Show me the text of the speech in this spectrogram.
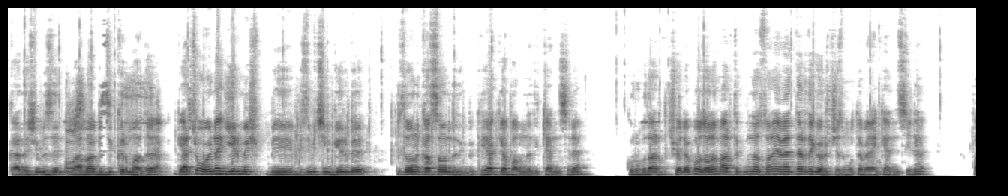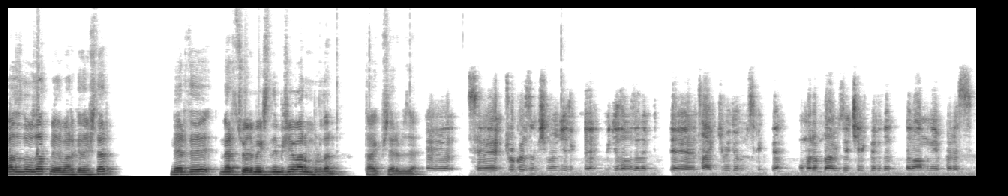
Kardeşimizin vallahi bizi kırmadı. Gerçi oyuna girmiş. Bir, bizim için girdi. Biz de onu kasalım dedik. Bir kıyak yapalım dedik kendisine. Grubu da artık şöyle bozalım. Artık bundan sonra eventlerde görüşeceğiz muhtemelen kendisiyle. Fazla da uzatmayalım arkadaşlar. Mert'e Mert söylemek istediğin bir şey var mı buradan takipçilerimize? Ee, seni çok özlemişim öncelikle. Videolardan hep e, takip ediyordum sürekli. Umarım daha güzel içerikleri de devamını yaparız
